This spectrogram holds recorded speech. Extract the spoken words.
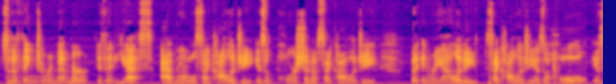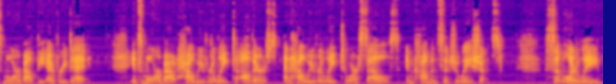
So, the thing to remember is that yes, abnormal psychology is a portion of psychology, but in reality, psychology as a whole is more about the everyday. It's more about how we relate to others and how we relate to ourselves in common situations. Similarly,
